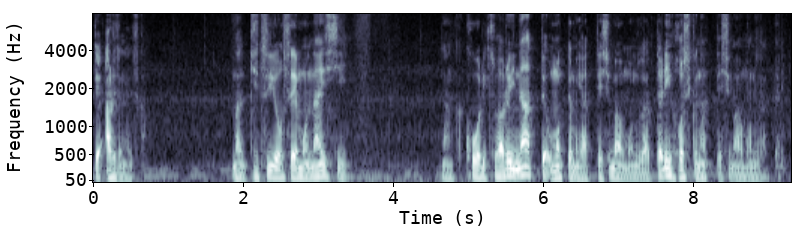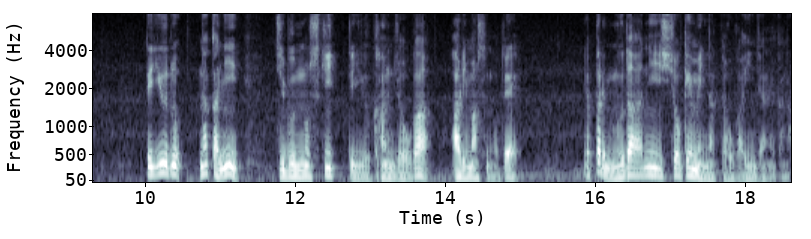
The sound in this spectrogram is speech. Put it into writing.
てあるじゃないですか。まあ実用性もないしなんか効率悪いなって思ってもやってしまうものだったり欲しくなってしまうものだったり。っていうの中に自分の好きっていう感情がありますのでやっぱり無駄に一生懸命になった方がいいんじゃないかな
